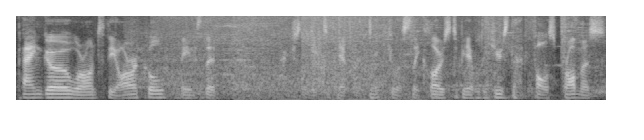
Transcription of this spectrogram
Pango or onto the Oracle means that you actually need to get ridiculously close to be able to use that false promise.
